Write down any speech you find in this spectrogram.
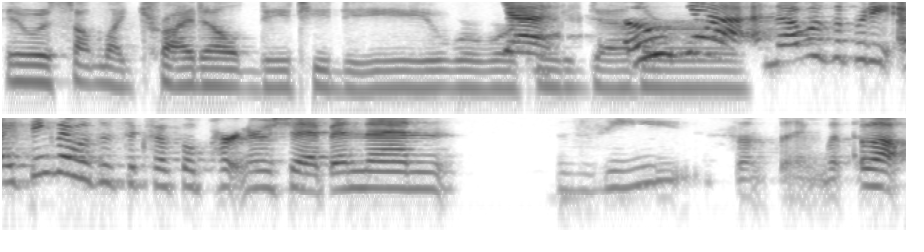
it was something like tridelt dtd were working yes. Oh, together. oh yeah. And that was a pretty i think that was a successful partnership. And then z something but well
